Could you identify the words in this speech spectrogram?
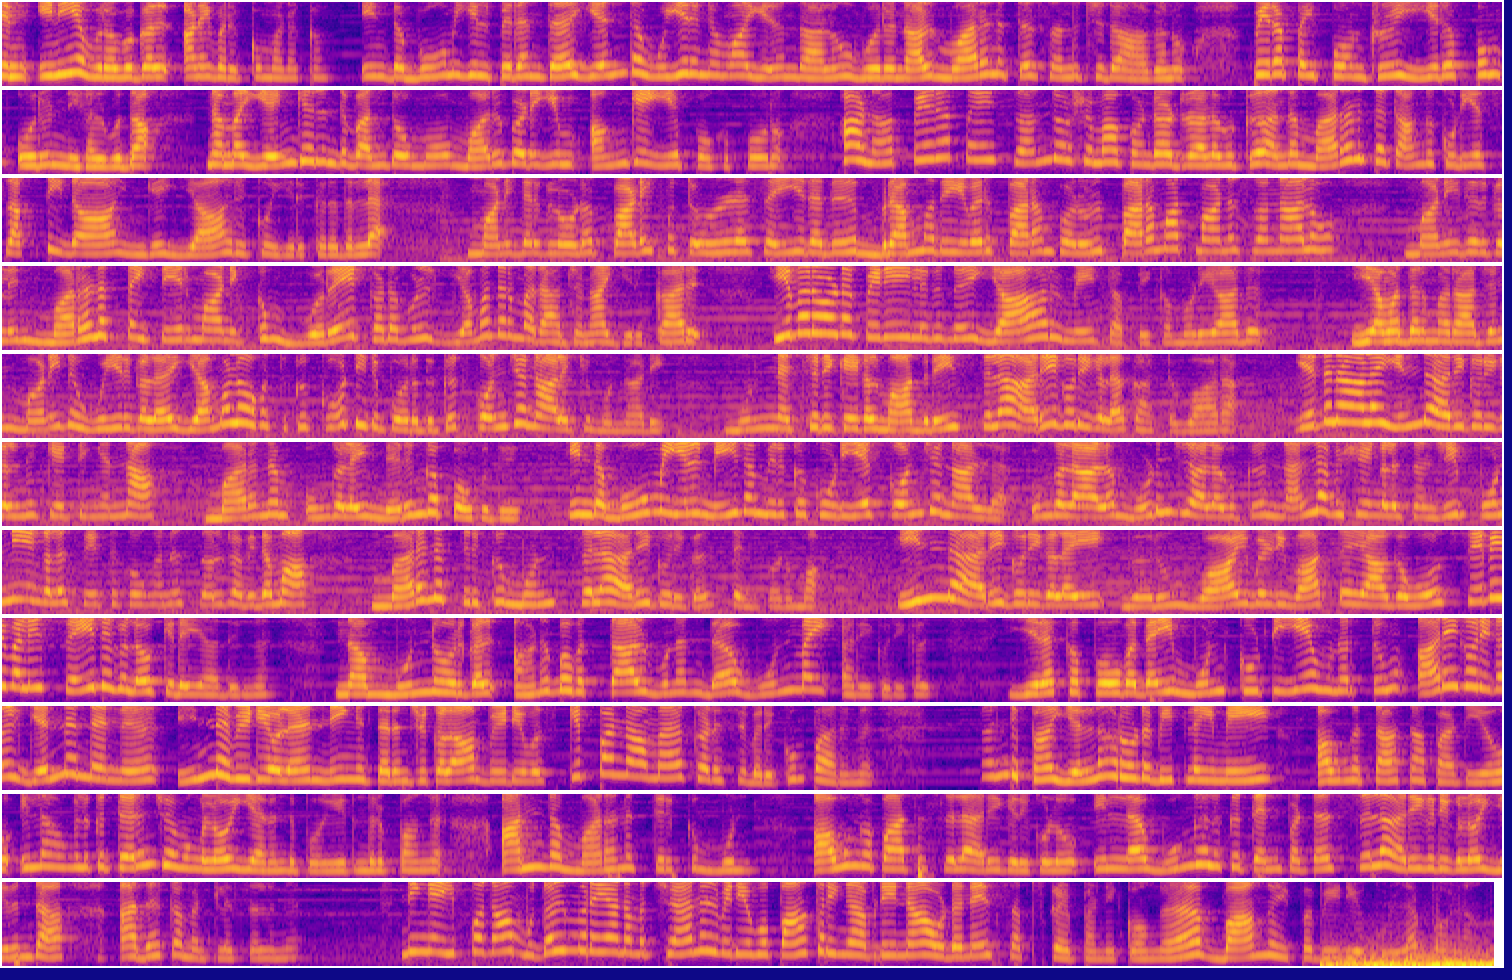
என் இனிய உறவுகள் அனைவருக்கும் வணக்கம். இந்த பூமியில் பிறந்த எந்த உயிரினமாக இருந்தாலும் ஒரு நாள் மரணத்தை சந்திச்சுதான் ஆகணும். பிறப்பை போன்று இறப்பும் ஒரு நிகழ்வுதான். நம்ம எங்கிருந்து வந்தோமோ மறுபடியும் அங்கேயே போக போகிறோம் ஆனால் பிறப்பை சந்தோஷமாக கொண்டாடுற அளவுக்கு அந்த மரணத்தை தாங்கக்கூடிய சக்தி தான் இங்கே யாருக்கும் இருக்கிறதில்ல. மனிதர்களோட படைப்பு தொழிலை செய்கிறது பிரம்மதேவர் பரம்பொருள் பரமாத்மான்னு சொன்னாலும் மனிதர்களின் மரணத்தை தீர்மானிக்கும் ஒரே கடவுள் யமதர்மராஜனா இருக்காரு. இவரோட பிடியிலிருந்து யாருமே தப்பிக்க முடியாது. யமதர்மராஜன் மனித உயிர்களை யமலோகத்துக்கு கூட்டிட்டு போறதுக்கு கொஞ்ச நாளைக்கு முன்னாடி முன்னெச்சரிக்கைகள் மாதிரி சில அறிகுறிகளை காட்டுவாரா. எதனால இந்த அறிகுறிகள்னு கேட்டிங்கன்னா மரணம் உங்களை நெருங்க போகுது. இந்த பூமியில் மீதம் இருக்கக்கூடிய கொஞ்ச நாள்ல உங்களால முடிஞ்ச அளவுக்கு நல்ல விஷயங்களை செஞ்சு புண்ணியங்களை சேர்த்துக்கோங்கன்னு சொல்ற விதமா மரணத்திற்கு முன் சில அறிகுறிகள் தென்படுமா? இந்த அறிகுறிகளை வெறும் வாய்வழி வார்த்தையாகவோ செவிவழி செய்திகளோ கிடையாதுங்க. நம் முன்னோர்கள் அனுபவத்தால் உணர்ந்த உண்மை அறிகுறிகள். இறக்கப் போவதை முன்கூட்டியே உணர்த்தும் அறிகுறிகள் என்னென்னன்னு இந்த வீடியோவில் நீங்கள் தெரிஞ்சுக்கலாம். வீடியோவை ஸ்கிப் பண்ணாமல் கடைசி வரைக்கும் பாருங்கள் கண்டிப்பாக எல்லாரோட வீட்லேயுமே அவங்க தாத்தா பாட்டியோ இல்லை அவங்களுக்கு தெரிஞ்சவங்களோ இறந்து போயிருந்திருப்பாங்க. அந்த மரணத்திற்கு முன் அவங்க பார்த்த சில அறிகுறிகளோ இல்லை உங்களுக்கு தென்பட்ட சில அறிகுறிகளோ இருந்தால் அதை கமெண்ட்டில் சொல்லுங்கள் நீங்கள் இப்போ தான் முதல் முறையாக நம்ம சேனல் வீடியோவை பார்க்குறீங்க அப்படின்னா உடனே சப்ஸ்கிரைப் பண்ணிக்கோங்க. வாங்க இப்போ வீடியோக்குள்ளே போகலாம்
